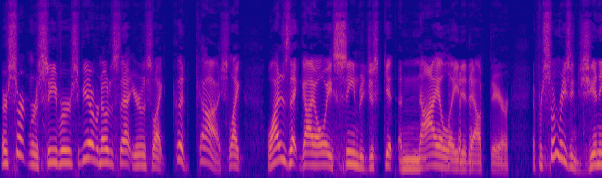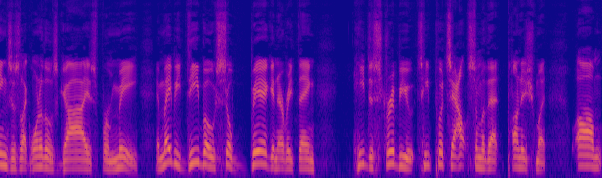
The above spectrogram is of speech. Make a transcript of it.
There's certain receivers. Have you ever noticed that? You're just like, good gosh, like why does that guy always seem to just get annihilated out there? And for some reason, Jennings is like one of those guys for me. And maybe Deebo's so big and everything, he distributes, he puts out some of that punishment. Um,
